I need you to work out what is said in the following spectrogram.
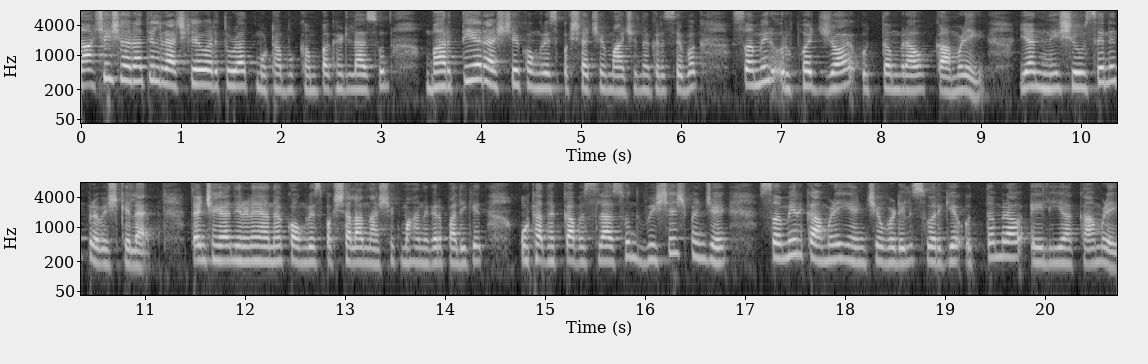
नाशिक शहरातील राजकीय वर्तुळात मोठा भूकंप घडला असून भारतीय राष्ट्रीय काँग्रेस पक्षाचे माजी नगरसेवक समीर उर्फ जॉय उत्तमराव कांबळे यांनी शिवसेनेत प्रवेश केला आहे त्यांच्या या निर्णयानं काँग्रेस पक्षाला नाशिक महानगरपालिकेत मोठा धक्का बसला असून विशेष म्हणजे समीर कांबळे यांचे वडील स्वर्गीय उत्तमराव एलिया कांबळे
